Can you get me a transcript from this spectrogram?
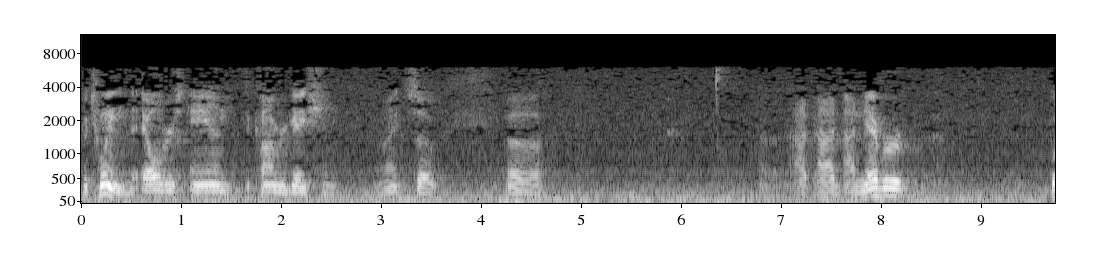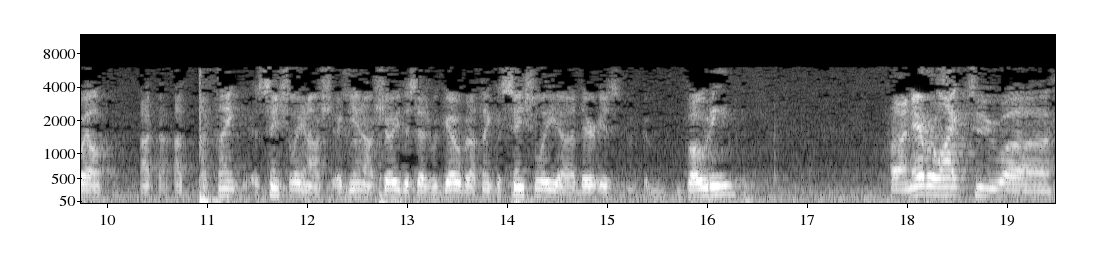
between the elders and the congregation. Right. so uh, I, I, I, never. Well, I, think essentially, and again, I'll show you this as we go, but I think essentially uh, there is voting but I never like to uh,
